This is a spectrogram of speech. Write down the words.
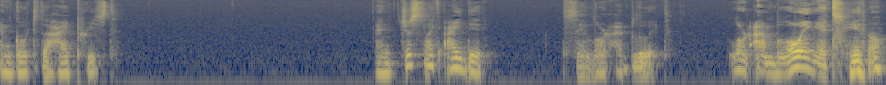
and go to the high priest. And just like I did, say, Lord, I blew it. Lord, I'm blowing it, you know?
